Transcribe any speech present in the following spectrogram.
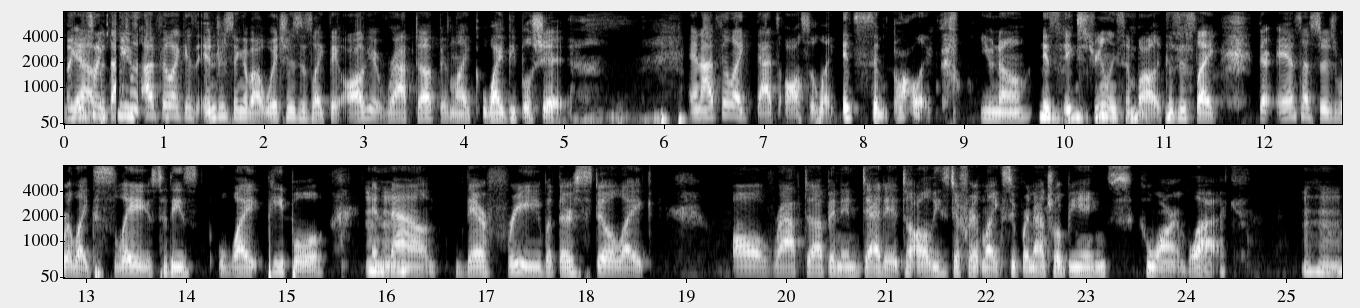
Like yeah, it's like but that's what I feel like is interesting about witches is like they all get wrapped up in like white people shit, and I feel like that's also like it's symbolic. You know, it's extremely symbolic because it's like their ancestors were like slaves to these white people, and Mhm. now they're free, but they're still like all wrapped up and indebted to all these different like supernatural beings who aren't black. Mm-hmm.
